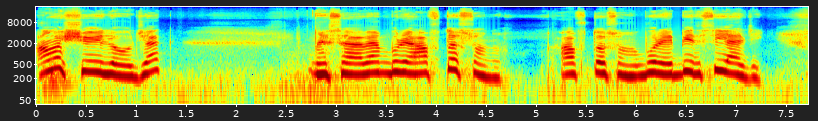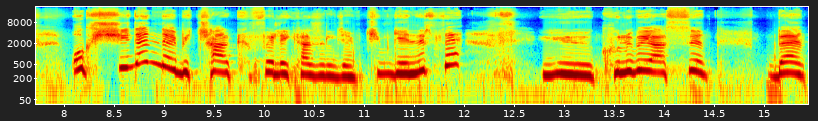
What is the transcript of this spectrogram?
ama şöyle olacak. Mesela ben buraya hafta sonu hafta sonu buraya birisi gelecek. O kişiden de bir çarkı felek hazırlayacağım. Kim gelirse kulübe yazsın. Ben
